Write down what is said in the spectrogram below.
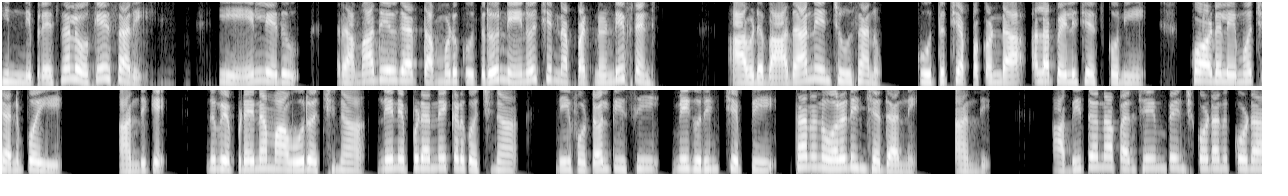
ఇన్ని ప్రశ్నలు ఒకేసారి. ఏం లేదు. రమాదేవి గారి తమ్ముడు కూతురు నేను చిన్నప్పటి నుండి ఫ్రెండ్స్. ఆవిడ బాధ నేను చూశాను. కూతురు చెప్పకుండా అలా పెళ్ళి చేసుకొని కోడలేమో చనిపోయి. అందుకే నువ్వెప్పుడైనా మా ఊరు వచ్చినా నేనెప్పుడన్నా ఇక్కడికొచ్చినా నీ ఫోటోలు తీసి మీ గురించి చెప్పి తనను ఓరడించేదాన్ని అంది. అభితో నా పరిచయం పెంచుకోవడానికి కూడా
